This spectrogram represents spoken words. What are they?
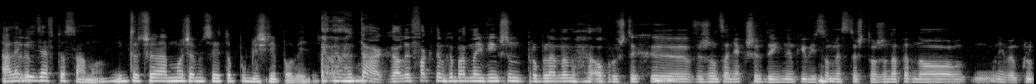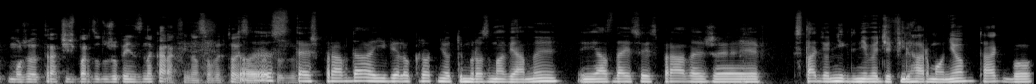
ale widzę w to samo. I to trzeba, możemy sobie to publicznie powiedzieć. tak, ale faktem chyba największym problemem, oprócz tych e, mhm. wyrządzania krzywdy innym kibicom, mhm. jest też to, że na pewno, nie wiem, klub może tracić bardzo dużo pieniędzy na karach finansowych. To jest, to jest że... też prawda i wielokrotnie o tym rozmawiamy. Ja zdaję sobie sprawę, że stadion nigdy nie będzie filharmonią, tak, bo,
